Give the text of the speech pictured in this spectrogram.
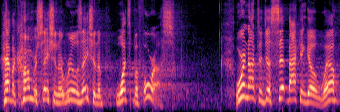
have a conversation, a realization of what's before us. We're not to just sit back and go, well,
